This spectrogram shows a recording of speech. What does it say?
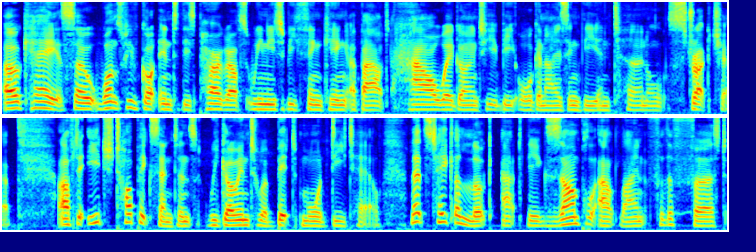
Okay, so once we've got into these paragraphs, we need to be thinking about how we're going to be organizing the internal structure. After each topic sentence, we go into a bit more detail. Let's take a look at the example outline for the first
